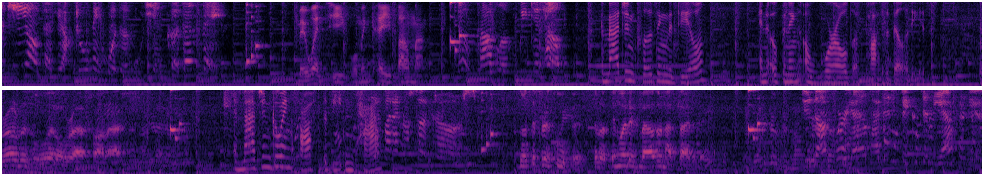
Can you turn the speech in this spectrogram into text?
我们需要在两周内获得五千个单位。没问题，我们可以帮忙。 No problem, we can help. Imagine closing the deal and opening a world of possibilities. The road was a little rough on us. Imagine going off the beaten path Para nosotros. No te preocupes, te lo tengo arreglado en la tarde. Do not worry, I'll have it fixed in the afternoon.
